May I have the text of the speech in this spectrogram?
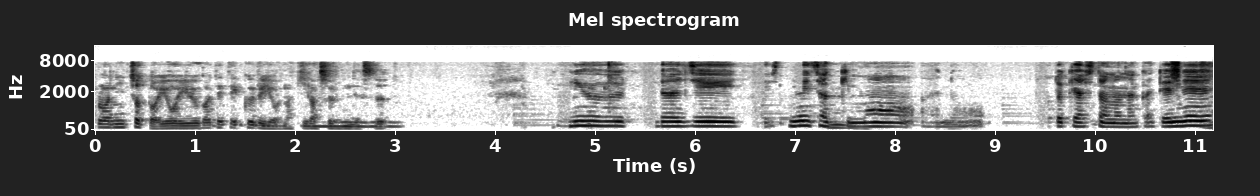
心にちょっと余裕が出てくるような気がするんです。余裕大事ですね。さっきも、あの、ポッドキャストの中でね、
